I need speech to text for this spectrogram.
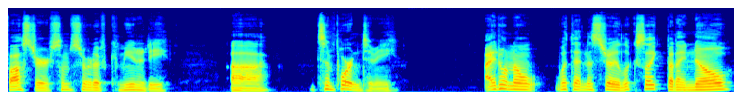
foster some sort of community. Uh it's important to me. I don't know what that necessarily looks like, but I know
